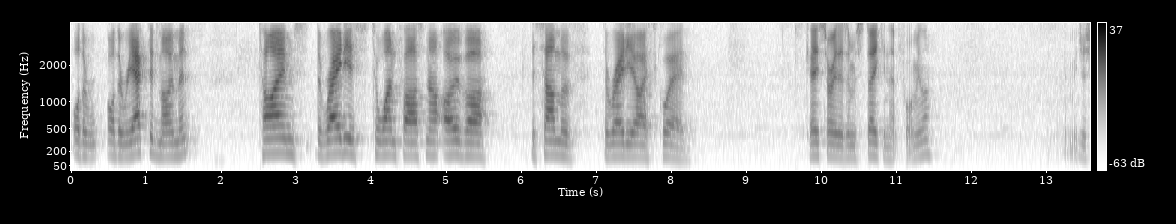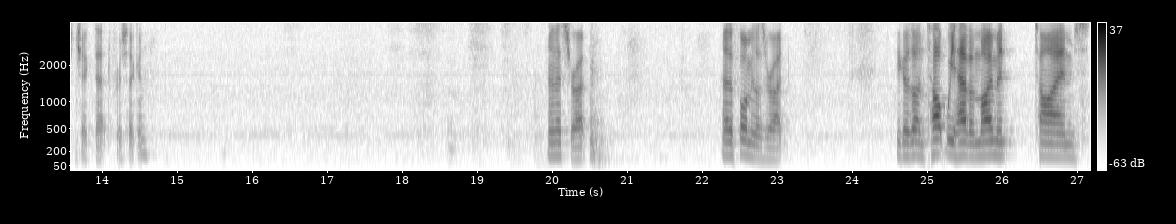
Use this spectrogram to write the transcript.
or the, or the reacted moment times the radius to one fastener over the sum of the radii squared. Okay, sorry, there's a mistake in that formula. Let me just check that for a second. No, that's right. No, the formula's right. Because on top we have a moment times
